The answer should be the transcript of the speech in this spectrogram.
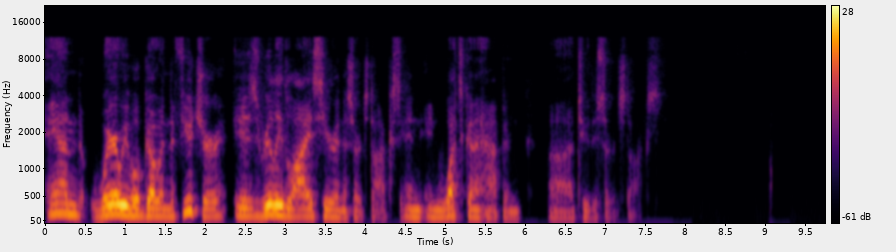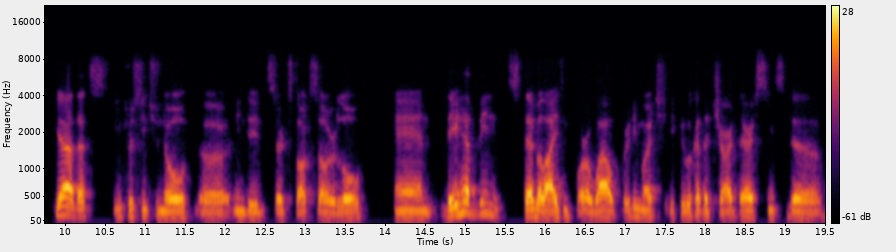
and where we will go in the future is really lies here in the cert stocks and in what's going to happen uh, to the cert stocks. Yeah, that's interesting to know. Uh, indeed, cert stocks are low and they have been stabilizing for a while pretty much if you look at the chart there since the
